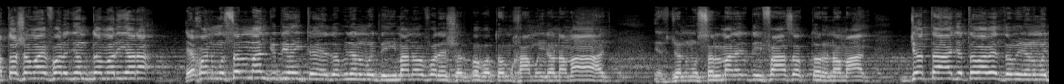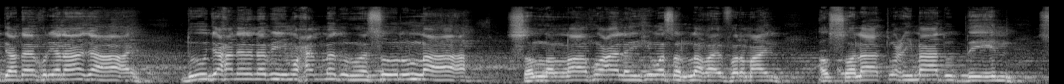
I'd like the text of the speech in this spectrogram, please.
অত সময় পর্যন্ত মরিও না। এখন মুসলমান যদি হইতে, জমিনের মধ্যে ইমানের পরে সর্বপ্রথম খাম হইল নামাজ। একজন মুসলমানের যদি ফাঁস অক্তর নামাজ, যথাযথভাবে জমিনের মধ্যে আদায় করিয়া না যায় দু জাহানের নবী মোহাম্মদুর রসুল্লাহ সাল্লাহ আলাইহি ওয়াসাল্লাম ফরমাইন الصلاة عماد الدين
